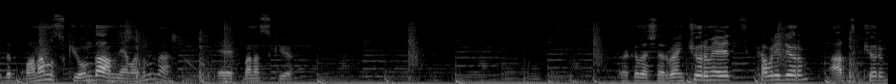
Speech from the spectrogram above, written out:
Ya da bana mı sıkıyor onu da anlayamadım da. Evet bana sıkıyor. Arkadaşlar ben körüm evet kabul ediyorum. Artık körüm.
